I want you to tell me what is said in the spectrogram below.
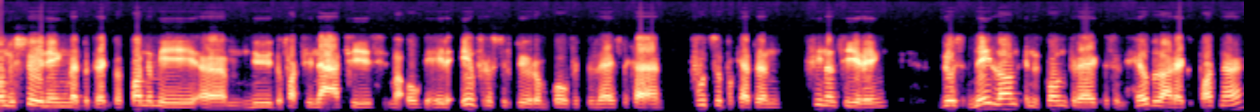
ondersteuning met betrekking tot pandemie, ehm, nu de vaccinaties, maar ook de hele infrastructuur om COVID te lijf te gaan, voedselpakketten, financiering. Dus Nederland in het Koninkrijk is een heel belangrijke partner.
